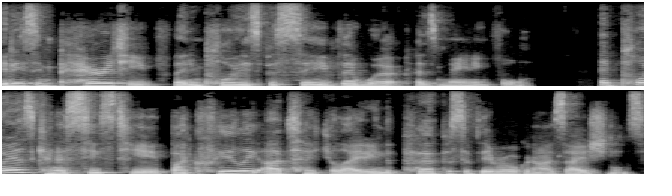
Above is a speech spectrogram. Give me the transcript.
it is imperative that employers perceive their work as meaningful. Employers can assist here by clearly articulating the purpose of their organisations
